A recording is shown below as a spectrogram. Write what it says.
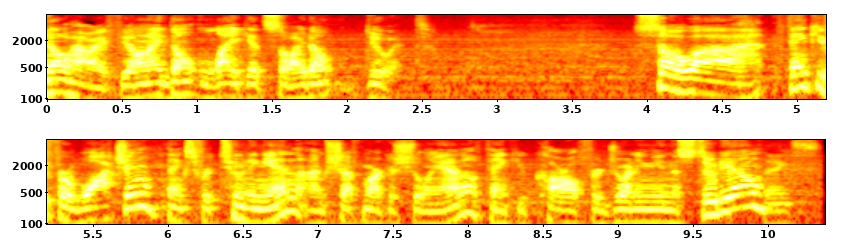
know how I feel and I don't like it so I don't do it. So uh, thank you for watching. Thanks for tuning in. I'm Chef Marcus Guiliano. Thank you, Carl, for joining me in the studio. Thanks.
